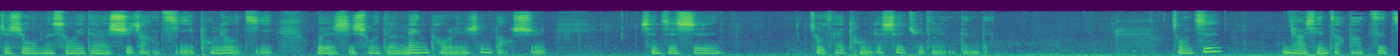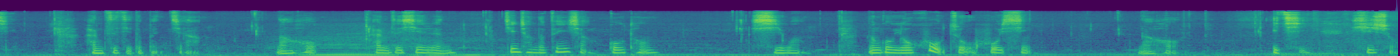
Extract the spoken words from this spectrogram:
就是我们所谓的师长级、朋友级，或者是说的 mentor 人生导师，甚至是住在同一个社区的人等等。总之，你要先找到自己和自己的本家，然后和这些人经常的分享、沟通，希望能够由互助互信。然后一起携手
